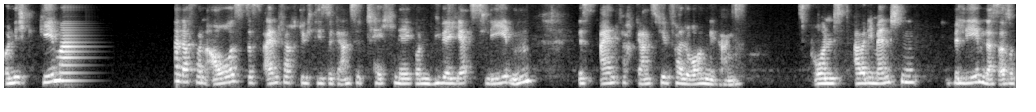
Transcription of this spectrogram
Und ich gehe mal davon aus, dass einfach durch diese ganze Technik und wie wir jetzt leben, ist einfach ganz viel verloren gegangen. Und aber die Menschen beleben das. Also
